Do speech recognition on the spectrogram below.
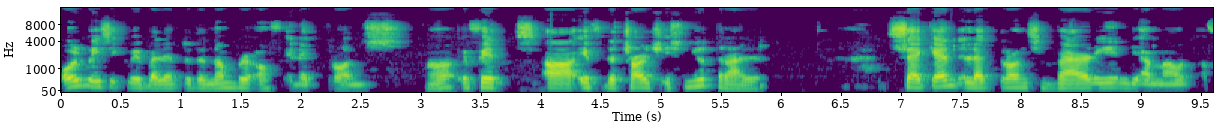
always equivalent to the number of electrons. If it's uh, if the charge is neutral. Second, electrons vary in the amount of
